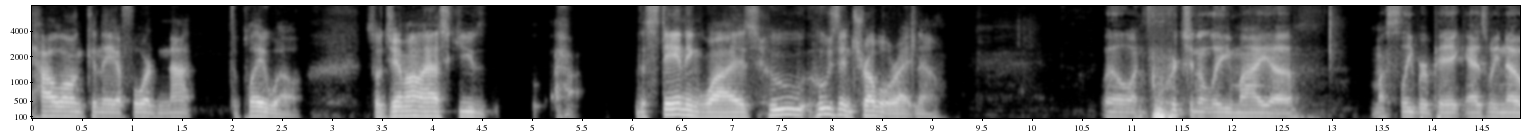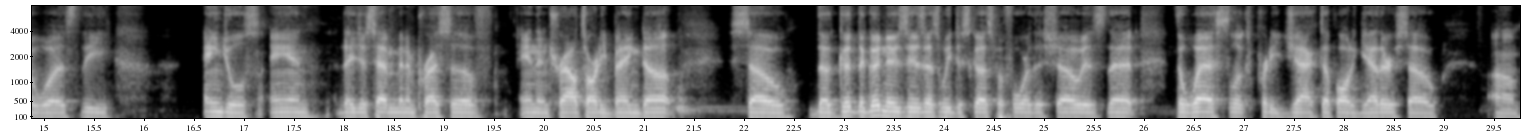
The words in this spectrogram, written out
How long can they afford not to play well? So, Jim, I'll ask you, the standing wise, who who's in trouble right now? Well, unfortunately, my uh, my sleeper pick, as we know, was the Angels, and they just haven't been impressive. And then Trout's already banged up. So the good the good news is, as we discussed before this show, is that the West looks pretty jacked up altogether. So um,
